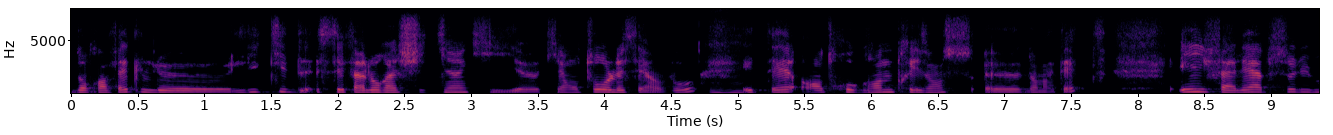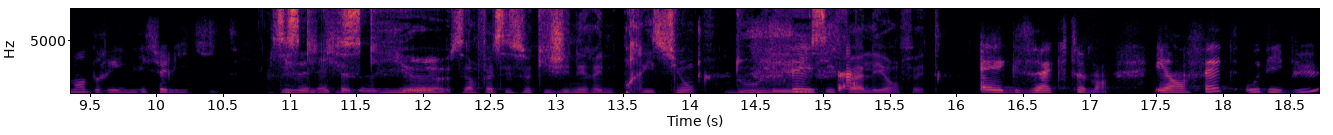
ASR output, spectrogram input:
Donc, en fait, le liquide céphalorachidien qui, qui entoure le cerveau mhm. était en trop grande présence dans ma tête. Et il fallait absolument drainer ce liquide. C'est ce qui, euh, en fait c'est ce qui générait une pression, d'où les céphalées en fait. Exactement. Et en fait, au début,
